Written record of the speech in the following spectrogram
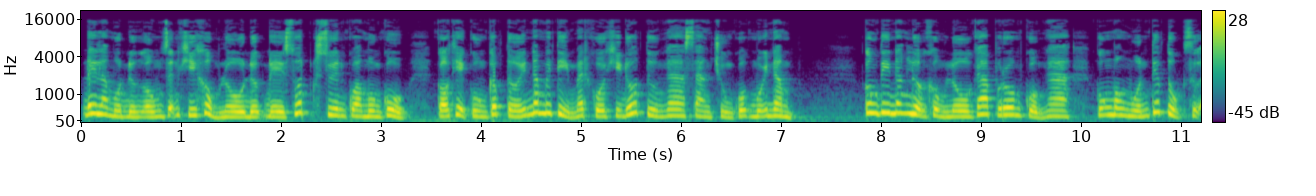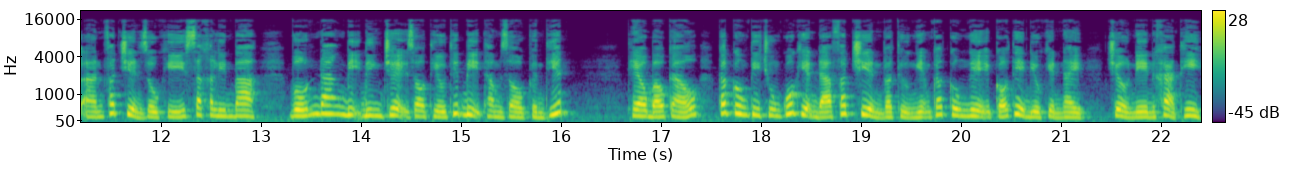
Đây là một đường ống dẫn khí khổng lồ được đề xuất xuyên qua Mông Cổ, có thể cung cấp tới 50 tỷ mét khối khí đốt từ Nga sang Trung Quốc mỗi năm. Công ty năng lượng khổng lồ Gazprom của Nga cũng mong muốn tiếp tục dự án phát triển dầu khí Sakhalin 3, vốn đang bị đình trệ do thiếu thiết bị thăm dò cần thiết. Theo báo cáo, các công ty Trung Quốc hiện đã phát triển và thử nghiệm các công nghệ có thể điều khiển này trở nên khả thi.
